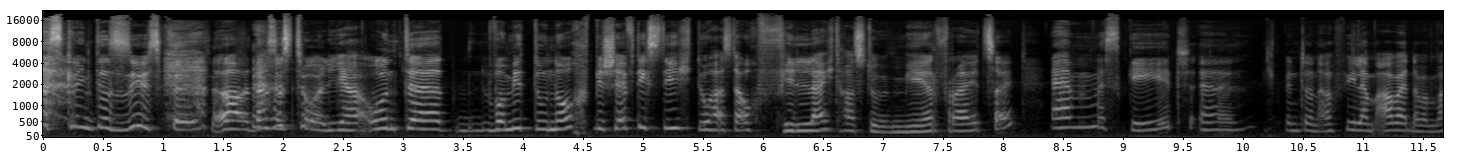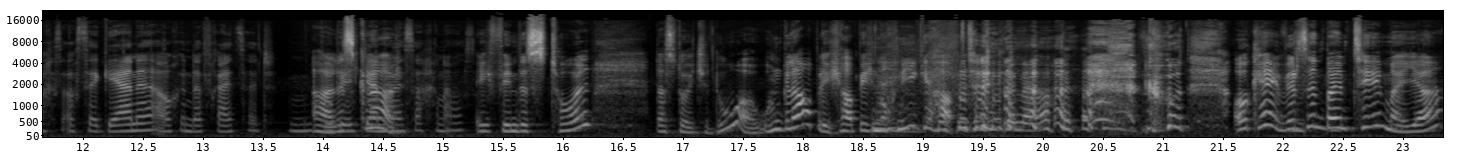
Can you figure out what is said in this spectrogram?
Das klingt ja süß. Das ist toll, ja. Und äh, womit du noch beschäftigst dich? Du hast auch, vielleicht hast du mehr freie Zeit? Ähm, es geht. Äh, ich bin schon auch viel am Arbeiten, aber mache es auch sehr gerne, auch in der Freizeit. probiere Alles ich klar. neue Sachen aus. Ich finde es toll. Das deutsche Duo, unglaublich, habe ich noch nie gehabt. genau. Gut, okay, wir sind beim Thema, ja?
